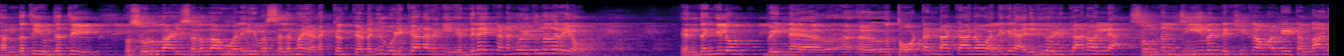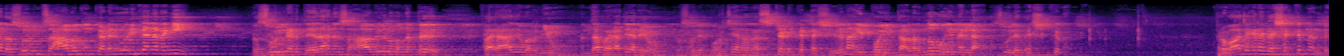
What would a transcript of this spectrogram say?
ഹന്തത്തി യുദ്ധത്തിൽ റസൂലി സ്വല്ലല്ലാഹു അലൈഹി വസ്ലമ അടക്കം കിടങ്ങ് കുഴിക്കാൻ ഇറങ്ങി എന്തിനായി കിടങ്ങ് കുഴിക്കുന്നതറിയോ എന്തെങ്കിലും പിന്നെ തോട്ടം ഉണ്ടാക്കാനോ അല്ലെങ്കിൽ അരുവി ഒഴുക്കാനോ അല്ല. സ്വന്തം ജീവൻ രക്ഷിക്കാൻ വേണ്ടിയിട്ട് അള്ളാഹിന്റെ റസൂലും സഹാബത്തും കിടങ്ങ് കുഴിക്കാൻ ഇറങ്ങി റസൂലിന്റെ അടുത്ത് ഏതാനും സഹാബികൾ വന്നിട്ട് പരാതി പറഞ്ഞു. എന്താ പരാതി അറിയോ? റസൂലെ കുറച്ചേരം റെസ്റ്റ് എടുക്കട്ടെ. ക്ഷീണമായി പോയി തളർന്നു പോയി എന്നല്ല. റസൂലെ വിശക്കണം. പ്രവാചകരെ വിശക്കുന്നുണ്ട്.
